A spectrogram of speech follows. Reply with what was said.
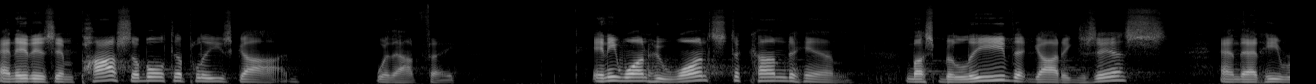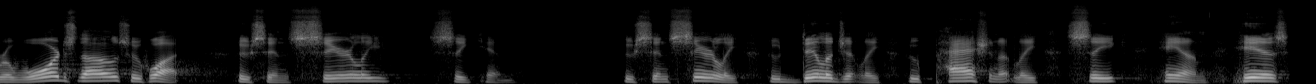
And it is impossible to please God without faith. Anyone who wants to come to Him must believe that God exists and that He rewards those who what? Who sincerely seek Him who sincerely, who diligently, who passionately seek Him, His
